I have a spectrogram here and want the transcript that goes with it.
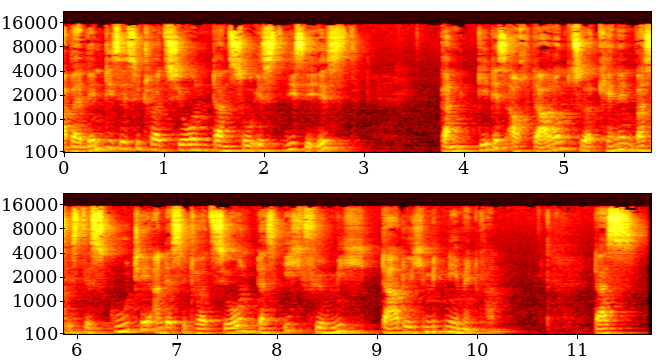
Aber wenn diese Situation dann so ist, wie sie ist, dann geht es auch darum zu erkennen, was ist das Gute an der Situation, das ich für mich dadurch mitnehmen kann. Das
